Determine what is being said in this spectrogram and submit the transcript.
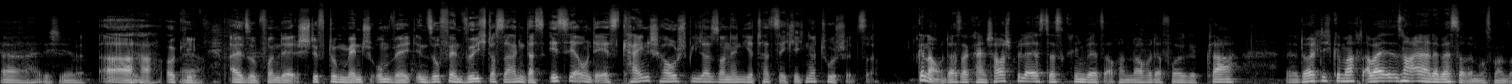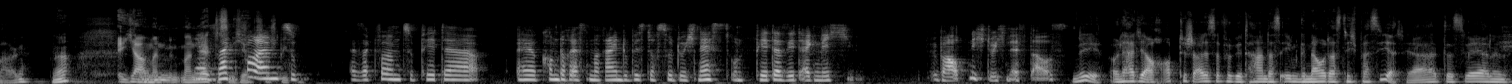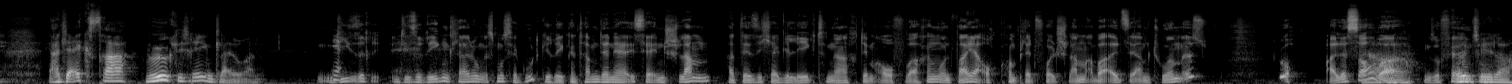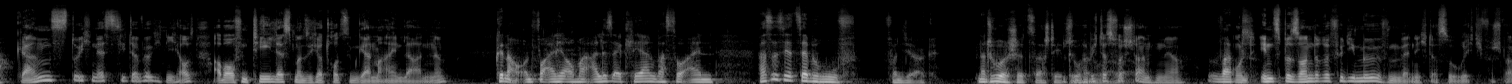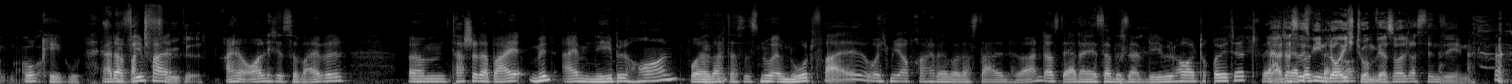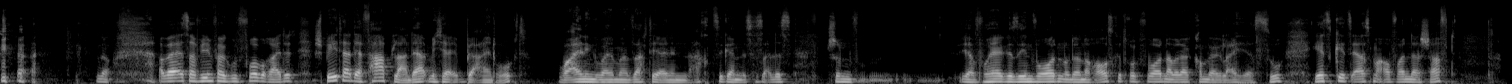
äh, hätte ich ihm. Aha, okay. Ja. Also von der Stiftung Mensch Umwelt. Insofern würde ich doch sagen, das ist er und er ist kein Schauspieler, sondern hier tatsächlich Naturschützer. Genau, dass er kein Schauspieler ist, das kriegen wir jetzt auch im Laufe der Folge klar äh, deutlich gemacht. Aber er ist noch einer der besseren, muss man sagen. Ne? Ja, man, ähm, man merkt es nicht. Vor allem zu, er sagt vor allem zu Peter, äh, komm doch erst mal rein, du bist doch so durchnässt. Und Peter sieht eigentlich überhaupt nicht durchnässt aus. Nee, und er hat ja auch optisch alles dafür getan, dass eben genau das nicht passiert. Ja, das wäre ja ein, er hat ja extra wirklich Regenkleidung an. Ja. diese, diese Regenkleidung, es muss ja gut geregnet haben, denn er ist ja in Schlamm, hat er sich ja gelegt nach dem Aufwachen und war ja auch komplett voll Schlamm. Aber als er am Turm ist, ja, alles sauber. Ja, Insofern so ganz durchnässt sieht er wirklich nicht aus. Aber auf einen Tee lässt man sich ja trotzdem gern mal einladen, ne? Genau, und vor Dingen auch mal alles erklären, was so ein. Was ist jetzt der Beruf von Jörg? Naturschützer steht So habe ich das oder? verstanden, ja. Wat? Und insbesondere für die Möwen, wenn ich das so richtig verstanden habe. Okay, gut. Er hat auf jeden Fall eine ordentliche Survival-Tasche dabei mit einem Nebelhorn, wo Mhm. er sagt, das ist nur im Notfall, wo ich mich auch frage, wer soll das da denn hören, dass der da jetzt mit seinem Nebelhorn trötet? Wer Ja, das ist wie ein da auch? Leuchtturm. Wer soll das denn sehen? Genau. Aber er ist auf jeden Fall gut vorbereitet. Später der Fahrplan, der hat mich ja beeindruckt. Vor allen Dingen, weil man sagt ja, in den 80ern ist das alles schon ja, vorhergesehen worden oder noch ausgedruckt worden, aber da kommen wir gleich erst zu. Jetzt geht es erstmal auf Wanderschaft.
